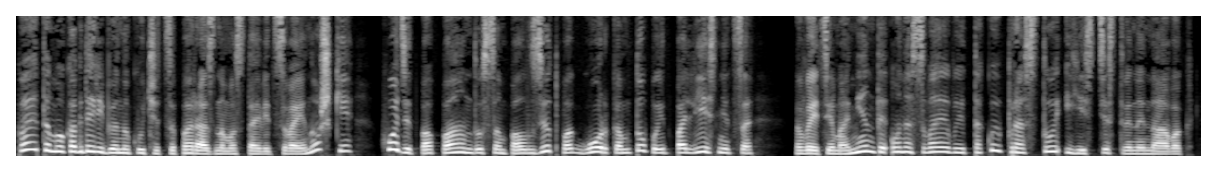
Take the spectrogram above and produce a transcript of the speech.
Поэтому, когда ребенок учится по-разному ставить свои ножки, ходит по пандусам, ползет по горкам, топает по лестнице, в эти моменты он осваивает такой простой и естественный навык —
